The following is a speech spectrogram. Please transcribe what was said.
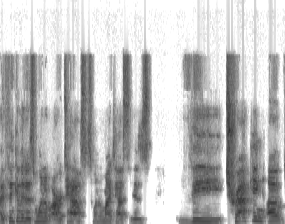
i think of it as one of our tasks one of my tasks is the tracking of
